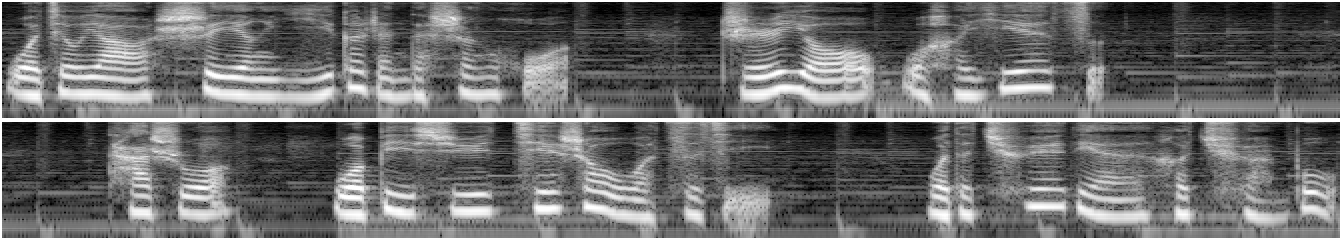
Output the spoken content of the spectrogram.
我就要适应一个人的生活，只有我和椰子。”他说：“我必须接受我自己，我的缺点和全部。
